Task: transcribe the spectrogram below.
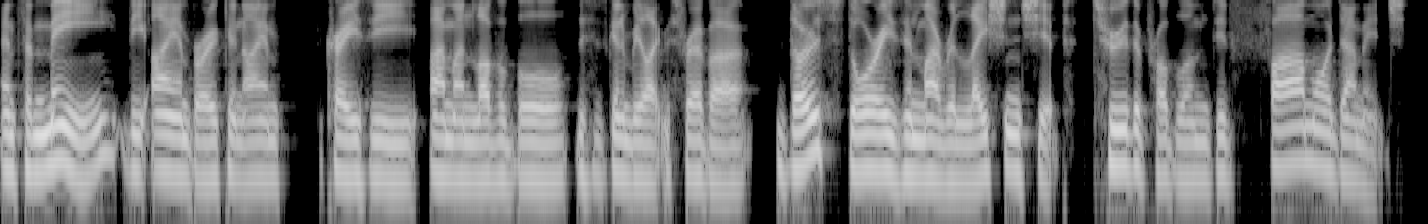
And for me, the I am broken, I am crazy, I'm unlovable, this is going to be like this forever. Those stories in my relationship to the problem did far more damage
